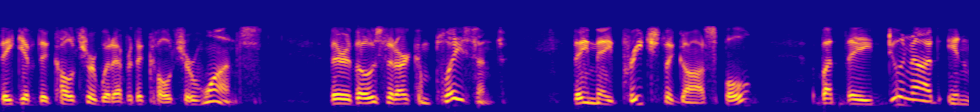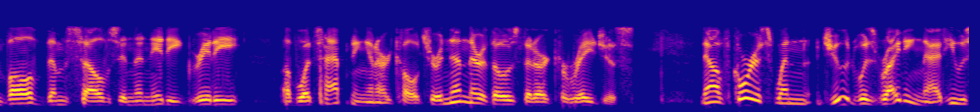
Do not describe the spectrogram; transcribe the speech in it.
they give the culture whatever the culture wants. There are those that are complacent. They may preach the gospel, but they do not involve themselves in the nitty gritty of what's happening in our culture. And then there are those that are courageous. Now, of course, when Jude was writing that, he was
